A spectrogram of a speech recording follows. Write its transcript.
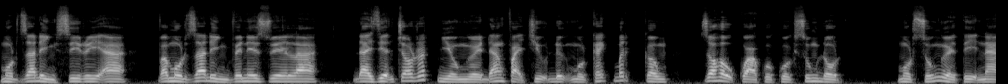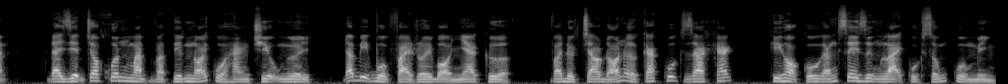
Một gia đình Syria và một gia đình Venezuela đại diện cho rất nhiều người đang phải chịu đựng một cách bất công do hậu quả của cuộc xung đột. Một số người tị nạn đại diện cho khuôn mặt và tiếng nói của hàng triệu người đã bị buộc phải rời bỏ nhà cửa và được chào đón ở các quốc gia khác khi họ cố gắng xây dựng lại cuộc sống của mình.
